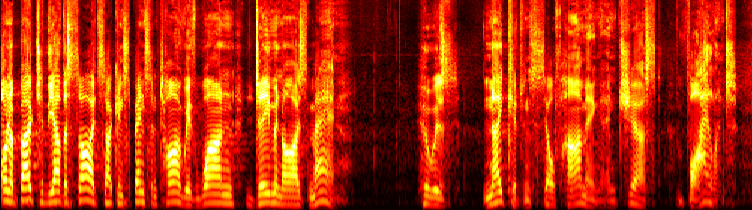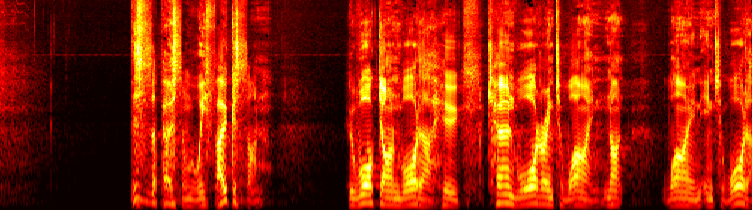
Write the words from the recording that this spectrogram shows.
on a boat to the other side so I can spend some time with one demonized man who was naked and self harming and just violent. This is the person we focus on who walked on water, who turned water into wine, not wine into water.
